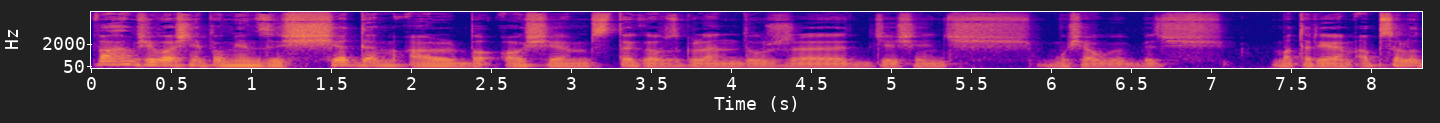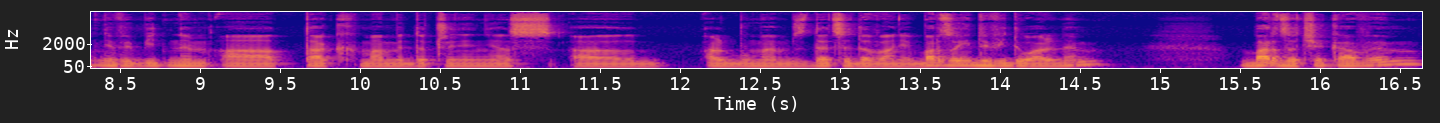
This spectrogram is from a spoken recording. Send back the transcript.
Waham się właśnie pomiędzy 7 albo 8 z tego względu, że 10 musiałby być materiałem absolutnie wybitnym, a tak mamy do czynienia z albumem zdecydowanie bardzo indywidualnym, bardzo ciekawym,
